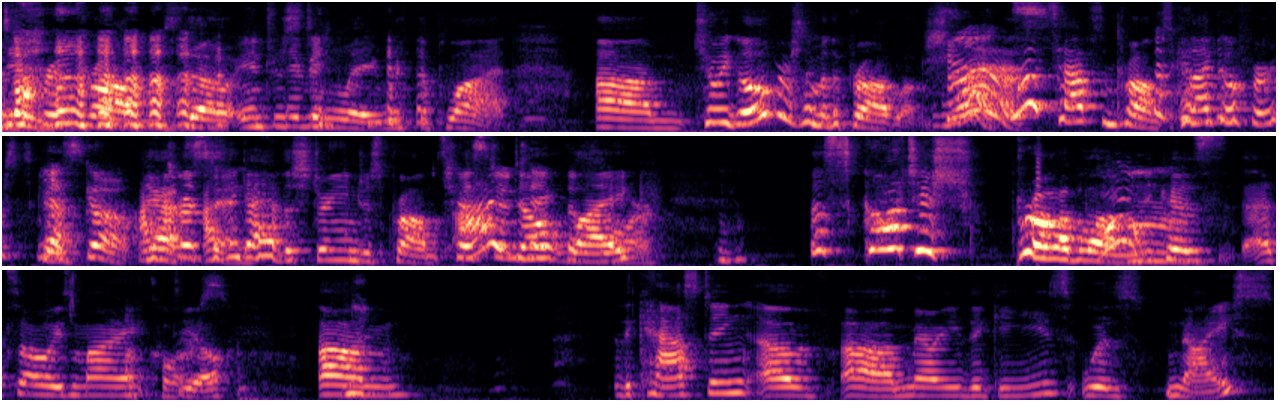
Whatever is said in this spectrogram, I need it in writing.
different problems, though, interestingly, with the plot. Um, should we go over some of the problems? Sure. Let's, let's have some problems. Can I go first? Yes, go. I, I think I have the strangest problems. Trystan, I don't the like the Scottish problem because that's always my Of course. deal. Um, the casting of uh, Mary de Guise was nice.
